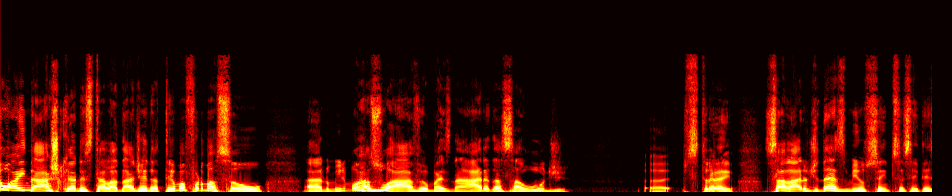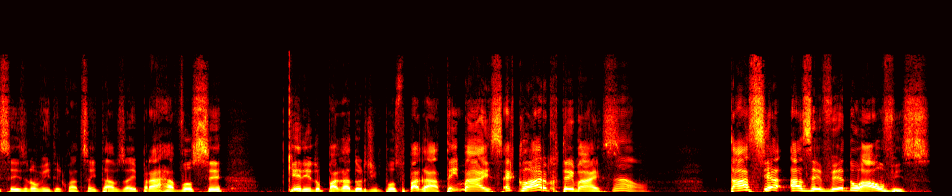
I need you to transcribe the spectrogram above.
Eu ainda acho que a Ana Estela Haddad ainda tem uma formação, ah, no mínimo, razoável, mas na área da saúde, ah, estranho. Salário de R$ 10.166,94 centavos aí para você, querido pagador de imposto, pagar. Tem mais, é claro que tem mais. Não. Tássia Azevedo Alves,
